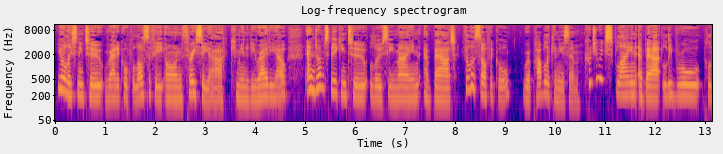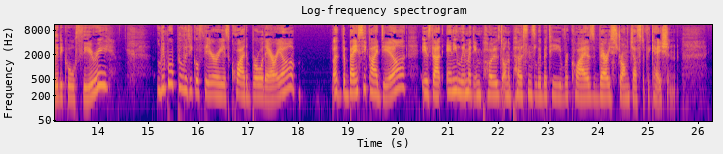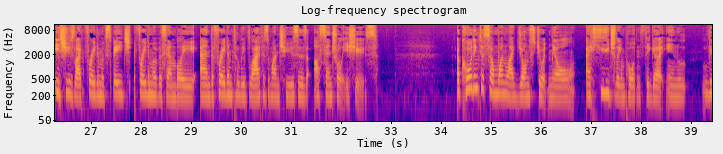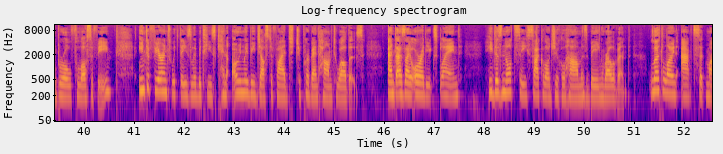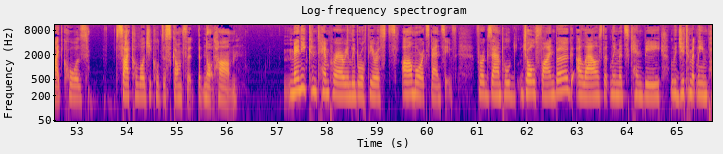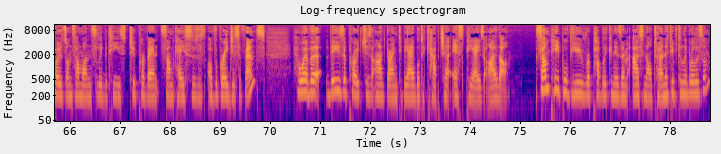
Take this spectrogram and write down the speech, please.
You're listening to Radical Philosophy on 3CR Community Radio, and I'm speaking to Lucy Main about philosophical republicanism. Could you explain about liberal political theory? Liberal political theory is quite a broad area, but the basic idea is that any limit imposed on a person's liberty requires very strong justification. Issues like freedom of speech, freedom of assembly, and the freedom to live life as one chooses are central issues. According to someone like John Stuart Mill, a hugely important figure in liberal philosophy, interference with these liberties can only be justified to prevent harm to others. And as I already explained, he does not see psychological harm as being relevant, let alone acts that might cause psychological discomfort but not harm. Many contemporary liberal theorists are more expansive. For example, Joel Feinberg allows that limits can be legitimately imposed on someone's liberties to prevent some cases of egregious offence. However, these approaches aren't going to be able to capture SPAs either. Some people view republicanism as an alternative to liberalism.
